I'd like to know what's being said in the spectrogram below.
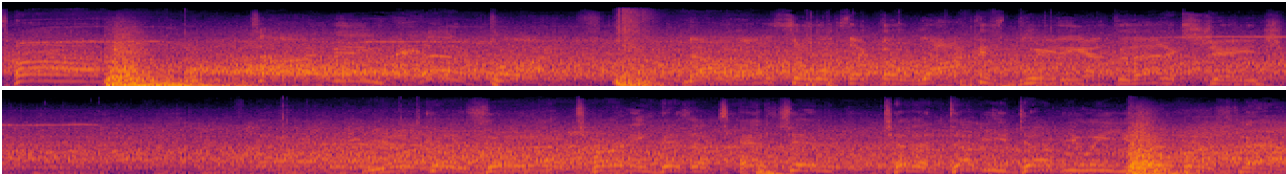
top. Diving headbutt. Now it also looks like The Rock is bleeding after that exchange. Yokozuna turning his attention to the WWE Universe now.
